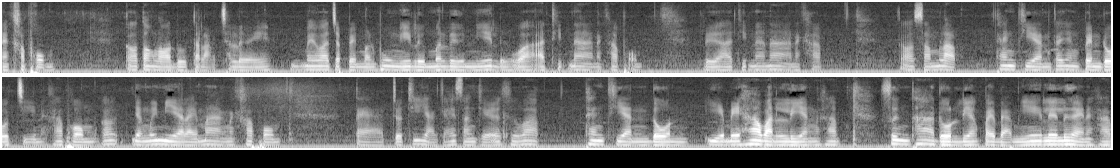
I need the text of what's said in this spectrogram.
นะครับผม ก็ต้องรอดูตลาดเฉลย ไม่ว่าจะเป็นวันพรุ่งนี้หรือมะรืนนี้หรือว่าอาทิตย์หน้านะครับผมหรืออาทิตย์หน้าๆนะครับ ก็สำหรับแท่งเทียนก็ยังเป็นโดจินะครับผมก็ยังไม่มีอะไรมากนะครับผมแต่จุดที่อยากจะให้สังเกตก็คือว่าแท่งเทียนโดน EMA 5 วันเลี้ยงนะครับ ซึ่งถ้าโดนเลี้ยงไปแบบนี้เรื่อยๆนะครับ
